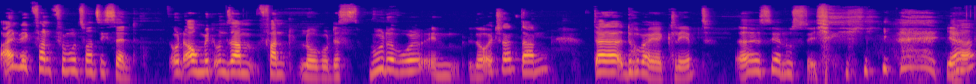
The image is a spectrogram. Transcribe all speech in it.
Einwegpfand 25 Cent. Und auch mit unserem Pfand-Logo. Das wurde wohl in Deutschland dann da drüber geklebt. Äh, ist ja lustig. ja.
